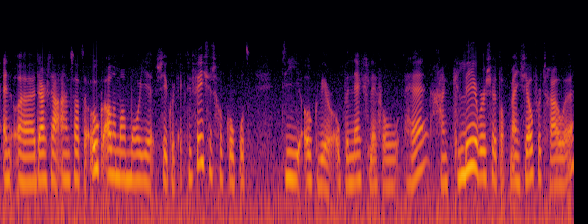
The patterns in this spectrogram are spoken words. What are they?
En uh, daar aan zaten ook allemaal mooie secret activations gekoppeld die ook weer op een next level hè, gaan clearen, zodat mijn zelfvertrouwen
